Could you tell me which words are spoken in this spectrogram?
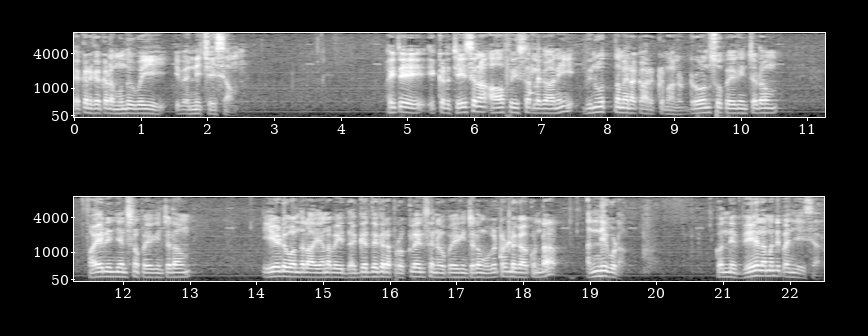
ఎక్కడికెక్కడ ముందుకు పోయి ఇవన్నీ చేశాం. అయితే ఇక్కడ చేసిన ఆఫీసర్లు గాని వినూత్నమైన కార్యక్రమాలు. డ్రోన్స్ ఉపయోగించడం ఫైర్ ఇంజిన్స్ ఉపయోగించడం ఏడు వందల ఎనభై దగ్గర దగ్గర ప్రొక్లైన్స్ అని ఉపయోగించడం ఒకటి రెండు కాకుండా అన్ని కూడా. కొన్ని వేల మంది పనిచేశారు.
